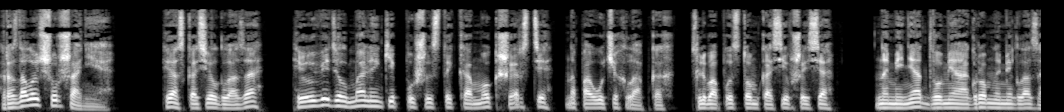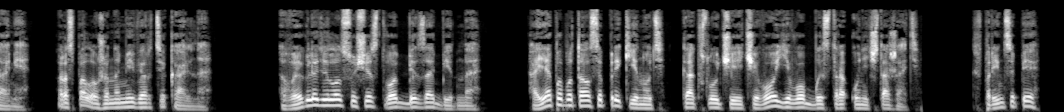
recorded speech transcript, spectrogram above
Раздалось шуршание. Я скосил глаза и увидел маленький пушистый комок шерсти на паучьих лапках, с любопытством косившийся на меня двумя огромными глазами, расположенными вертикально. Выглядело существо безобидно, а я попытался прикинуть, как в случае чего его быстро уничтожать. В принципе,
